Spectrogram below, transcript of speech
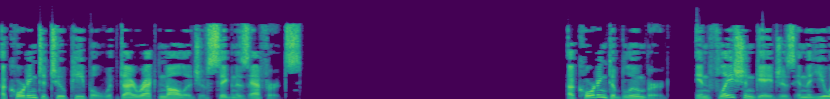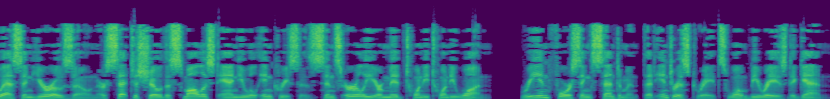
according to two people with direct knowledge of Signa's efforts. According to Bloomberg, Inflation gauges in the US and Eurozone are set to show the smallest annual increases since early or mid 2021, reinforcing sentiment that interest rates won't be raised again.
